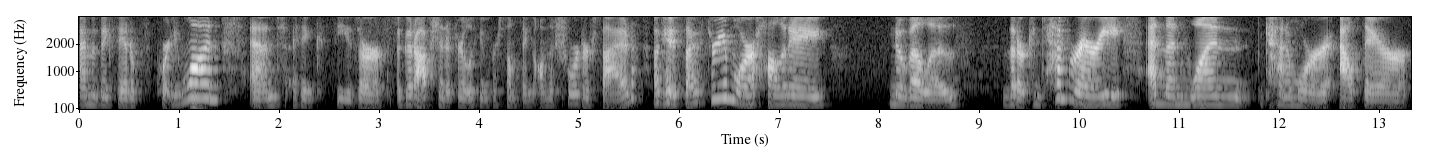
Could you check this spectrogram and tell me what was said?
I'm a big fan of Courtney Milan, and I think these are a good option if you're looking for something on the shorter side. Okay, so I have three more holiday novellas that are contemporary and then one kind of more out there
